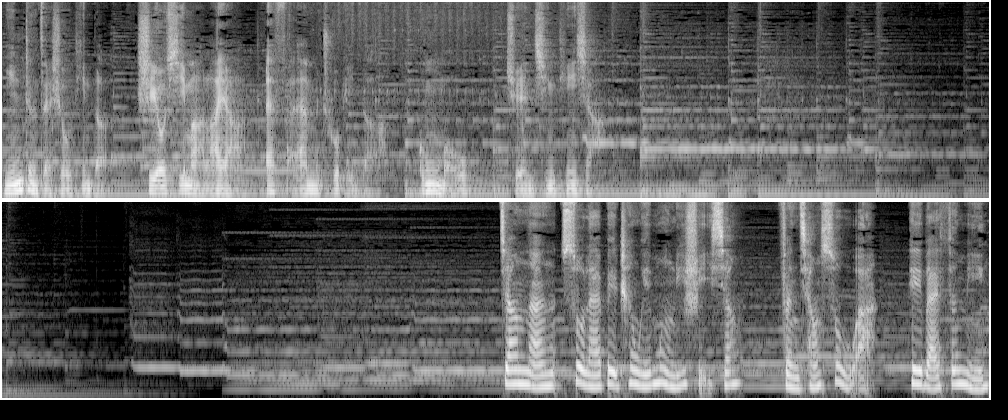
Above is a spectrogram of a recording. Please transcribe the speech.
您正在收听的是由喜马拉雅 FM 出品的《宫谋权倾天下》。江南素来被称为梦里水乡，粉墙素瓦，黑白分明，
